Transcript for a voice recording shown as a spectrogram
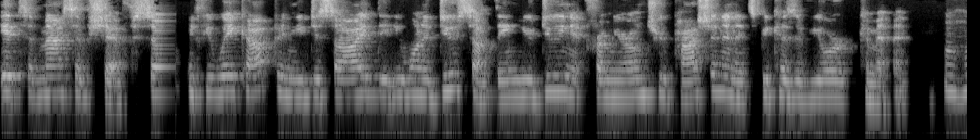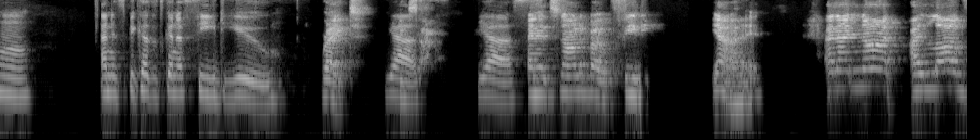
It's a massive shift. So if you wake up and you decide that you want to do something, you're doing it from your own true passion and it's because of your commitment. Mm-hmm. And it's because it's going to feed you. Right. Yes. Exactly. Yes. And it's not about feeding yeah it, and I'm not, I love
